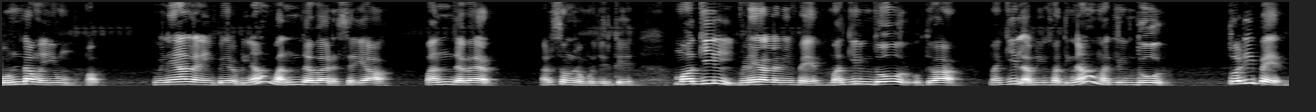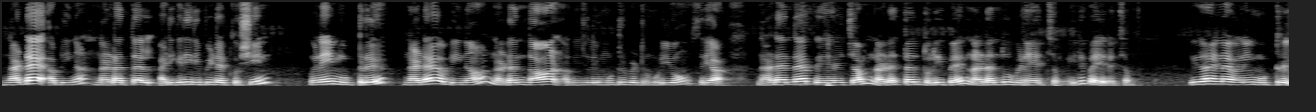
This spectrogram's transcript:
கொண்டமையும். வினையாளனை பேர் அப்படின்னா வந்தவர் சரியா? வந்தவர். அரசோனில் முடிஞ்சிருக்கு. மகிழ் வினையாளனை பெயர். மகிழ்ந்தோர் ஓகேவா மகிழ் அப்படின்னு பார்த்தீங்கன்னா மகிழ்ந்தோர். தொழிற்பெயர் நட அப்படின்னா நடத்தல். அடிக்கடி ரிப்பீட்டட் கொஷின் வினை முற்று. நட அப்படின்னா நடந்தான் அப்படின்னு சொல்லி முற்று பெற்று முடியும் சரியா? நடந்த பெயரச்சம் நடத்தல் தொழிற்பெயர் நடந்து வினையச்சம். இது பெயரச்சம். இதுதான் என்ன? வினை முற்று.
